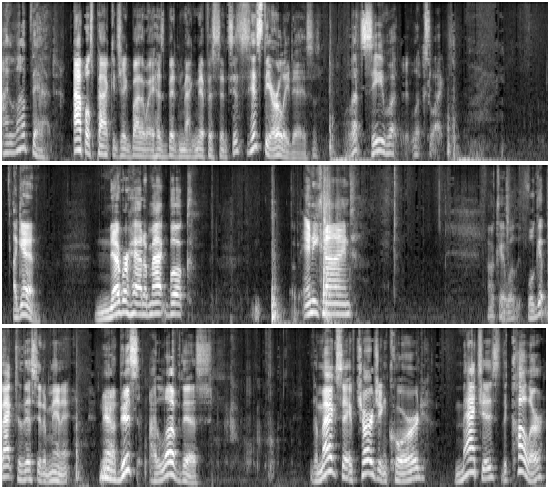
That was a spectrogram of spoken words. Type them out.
I love that. Apple's packaging, by the way, has been magnificent since, since the early days. Let's see what it looks like. Again, Never had a MacBook of any kind. Okay, well, we'll get back to this in a minute. Now, this, I love this. The MagSafe charging cord matches the color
